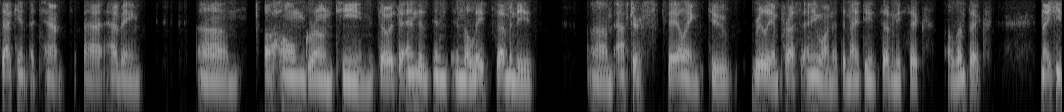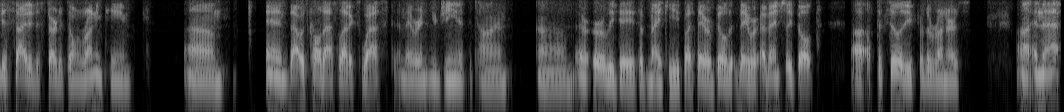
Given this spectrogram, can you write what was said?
second attempt at having um, a homegrown team. So at the end of in, in the late 70s, um, after failing to really impress anyone at the 1976 Olympics, Nike decided to start its own running team, um, and that was called Athletics West, and they were in Eugene at the time, um, early days of Nike. But they were built. They were eventually built uh, a facility for the runners, uh, and that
